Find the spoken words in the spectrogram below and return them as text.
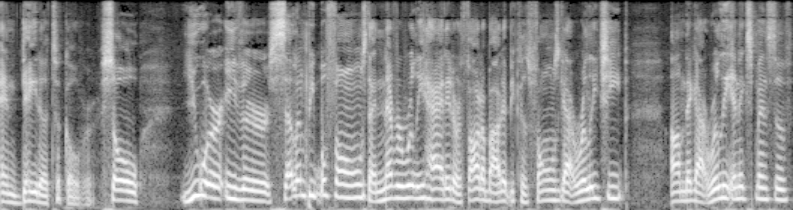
and data took over. So you were either selling people phones that never really had it or thought about it because phones got really cheap, um, they got really inexpensive,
